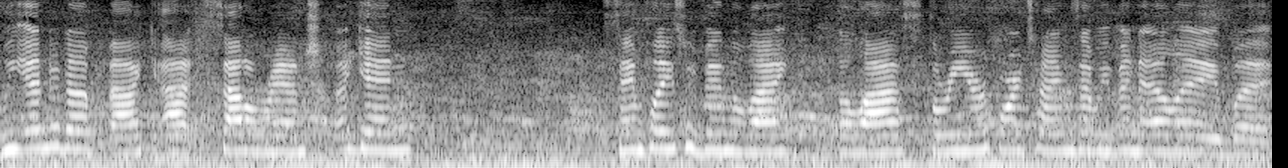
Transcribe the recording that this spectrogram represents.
We ended up back at Saddle Ranch again. Same place we've been the like the last three or four times that we've been to LA, but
